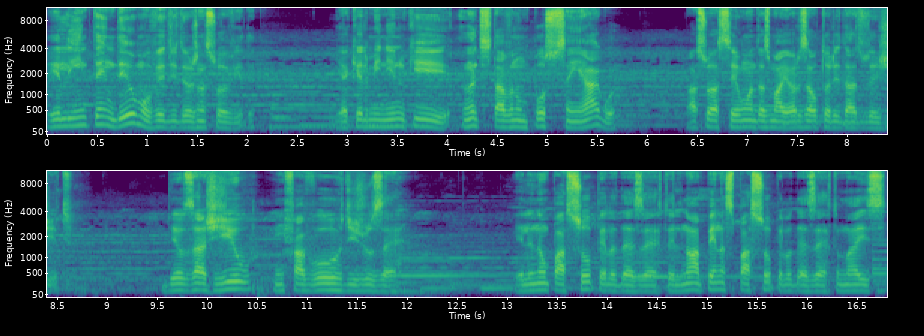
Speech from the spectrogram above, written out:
Ele entendeu o mover de Deus na sua vida. E aquele menino que antes estava num poço sem água, passou a ser uma das maiores autoridades do Egito. Deus agiu em favor de José. Ele não passou pelo deserto, ele não apenas passou pelo deserto, mas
